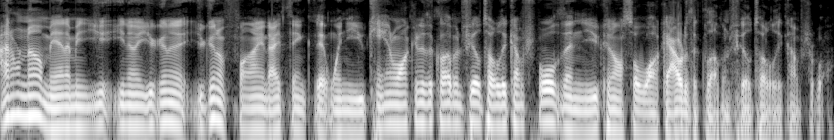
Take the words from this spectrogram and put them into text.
I don't know, man. I mean, you you know, you're gonna you're gonna find, I think, that when you can walk into the club and feel totally comfortable, then you can also walk out of the club and feel totally comfortable.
